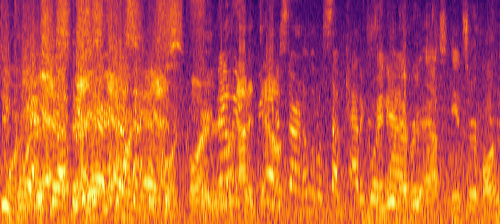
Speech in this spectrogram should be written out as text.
Dude, corn. corn. Yes, Yes, yes, yes, yes, yes, corn, yes, yes. corn, Now we, without a we need to start a little Does subcategory anyone now. ever ask answer hard?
